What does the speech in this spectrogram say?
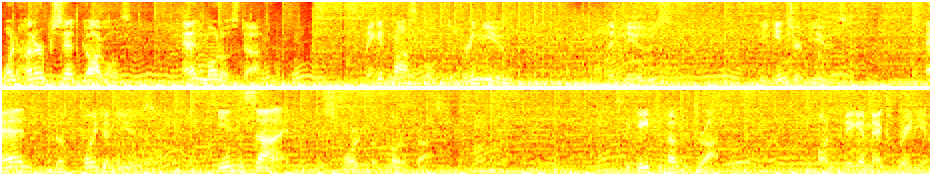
100% goggles, and Moto Stuff make it possible to bring you the news, the interviews, and the point of views inside the sport of motocross. The gate's about to drop on Big MX Radio.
